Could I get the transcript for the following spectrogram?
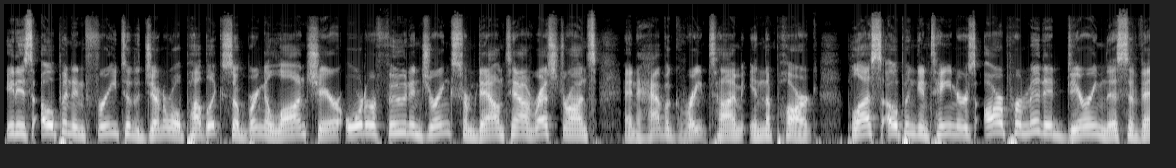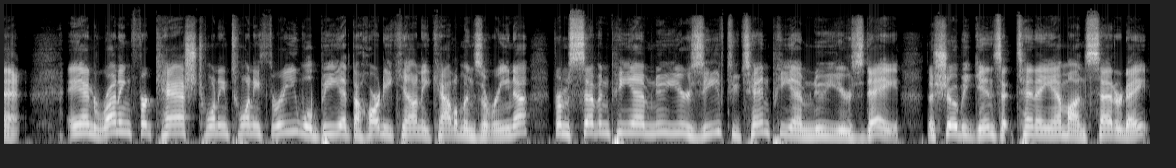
It is open and free to the general public, so bring a lawn chair, order food and drinks from downtown restaurants, and have a great time in the park. Plus, open containers are permitted during this event. And Running for Cash 2023 will be at the Hardee County Cattlemen's Arena from 7 p.m. New Year's Eve to 10 p.m. New Year's Day. The show begins at 10 a.m. on Saturday.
